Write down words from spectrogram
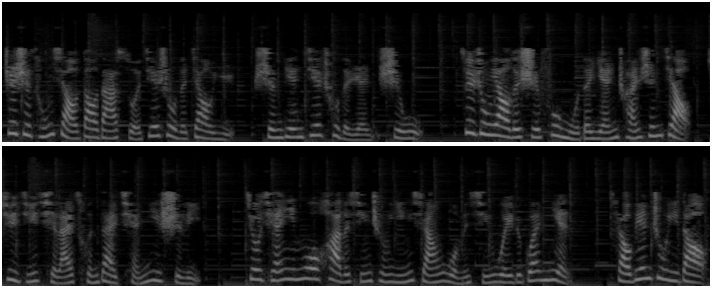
这是从小到大所接受的教育，身边接触的人事物。最重要的是父母的言传身教，聚集起来存在潜意识里，就潜移默化的形成影响我们行为的观念。小编注意到，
